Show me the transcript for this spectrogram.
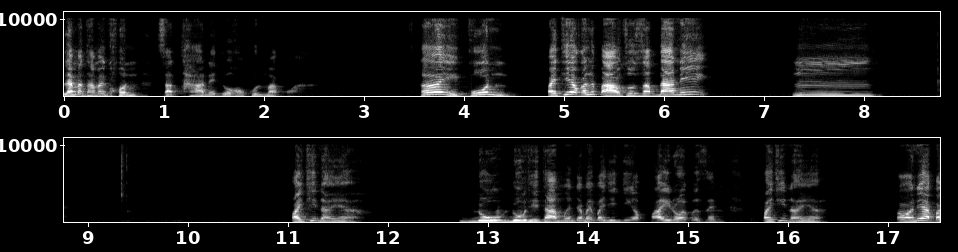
และมันทำให้คนศรัทธาในตัวของคุณมากกว่า เฮ้ย คุณไปเที่ยวกันหรือเปล่าสุดสัปดาห์นี้ อืม ไปที่ไหนอะ ดูดูทีท่าเหมือนจะไม่ไปจริงๆอะไปร้อยเปอร์เซ็นไปที่ไหนอะก็วันเนี้ยไป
